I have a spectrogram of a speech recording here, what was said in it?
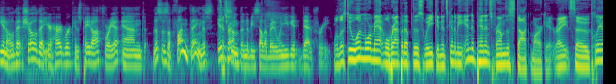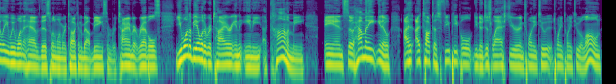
you know that show that your hard work has paid off for you. And this is a fun thing. This is right. something to be celebrated when you get debt free well let's do one more matt and we'll wrap it up this week. And it's going to be independence from the stock market right? So clearly we want to have this one when we're talking about being some retirement rebels. You want to be able to retire in any economy and so, how many, you know, I, I talked to a few people, you know, just last year in 22, 2022 alone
